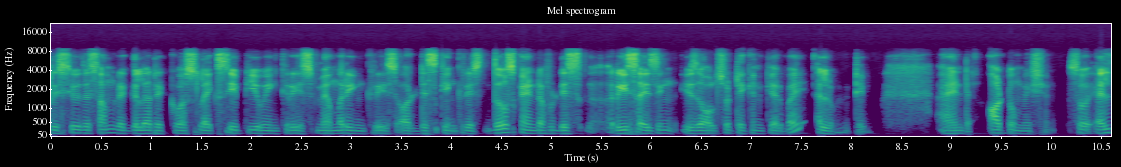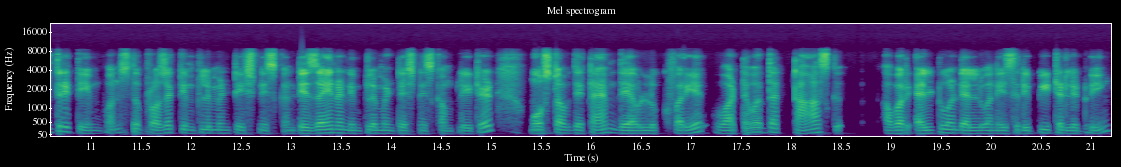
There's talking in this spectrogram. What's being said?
receive the, some regular requests like CPU increase, memory increase or disk increase. Those kind of disk resizing is also taken care by L1 team and automation. So L3 team, once the project implementation is design and implementation is completed, most of the time they will look for a whatever the task our L2 and L1 is repeatedly doing,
